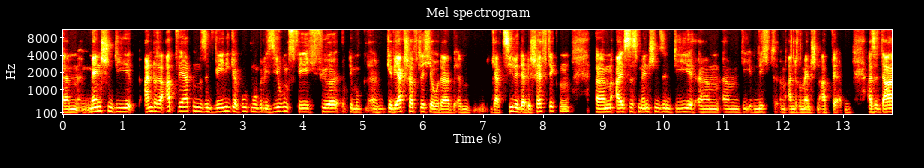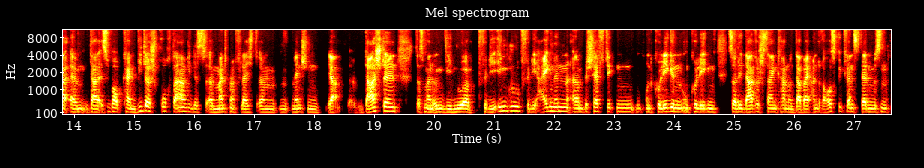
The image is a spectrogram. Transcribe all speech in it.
Ähm, Menschen, die andere abwerten, sind weniger gut mobilisierungsfähig für Demo äh, gewerkschaftliche oder ja, Ziele der Beschäftigten, als es Menschen sind, die, die eben nicht andere Menschen abwerten. Also da, da ist überhaupt kein Widerspruch da, wie das äh, manchmal vielleicht ähm, Menschen ja, darstellen, dass man irgendwie nur für die In-Group, für die eigenen ähm, Beschäftigten und Kolleginnen und Kollegen solidarisch sein kann und dabei andere ausgegrenzt werden müssen.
